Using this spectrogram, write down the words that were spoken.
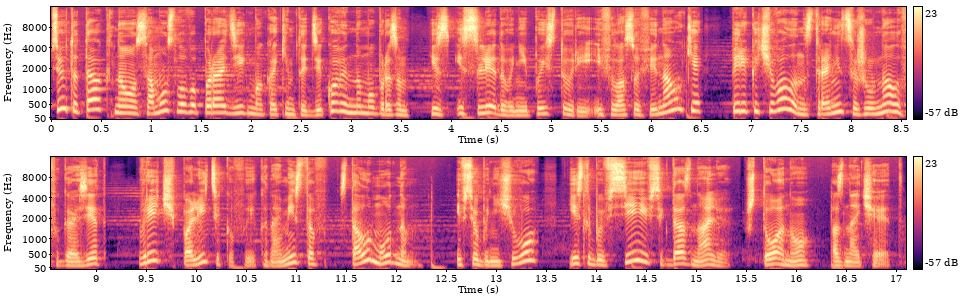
Все это так, но само слово «парадигма» каким-то диковинным образом из исследований по истории и философии науки перекочевало на страницы журналов и газет, в речь политиков и экономистов, стало модным – и все бы ничего, если бы все и всегда знали, что оно означает.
